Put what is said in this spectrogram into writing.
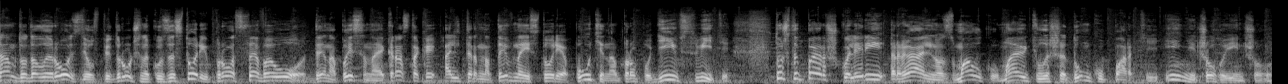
Там додали розділ в підручнику з історії про СВО, де написана якраз таки альтернативна історія Путіна про події в світі. Тож тепер школярі реально з малку мають лише думку партії і нічого іншого.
